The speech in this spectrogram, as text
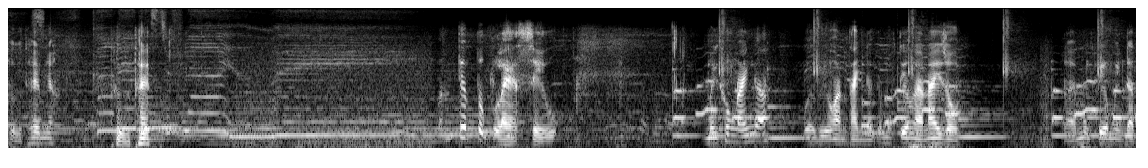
thử thêm nhá. Thử thêm. Vẫn tiếp tục lẻ xỉu. Mình không đánh nữa, bởi vì hoàn thành được cái mục tiêu ngày hôm nay rồi. Đấy, mục tiêu mình đặt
